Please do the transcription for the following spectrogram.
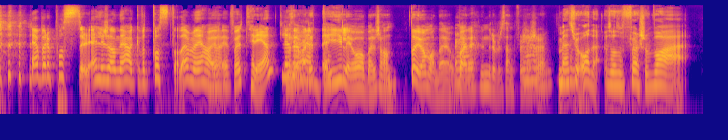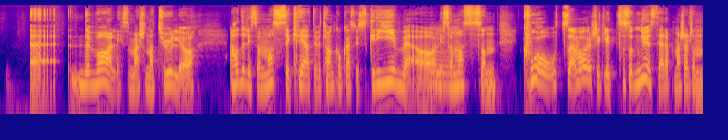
jeg bare poster det, eller sånn, jeg har ikke fått postet det, men jeg, har jeg får jo trent, Men det er liksom. veldig deilig òg, bare sånn. Da gjør man det jo bare 100% for seg sjøl. Men jeg tror også det, sånn som før så var jeg eh, Det var liksom bare så naturlig, og jeg hadde liksom masse kreative tanker om hva jeg skulle skrive, og liksom masse sånn quotes, så jeg var jo skikkelig Så, så nå ser jeg på meg selv sånn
